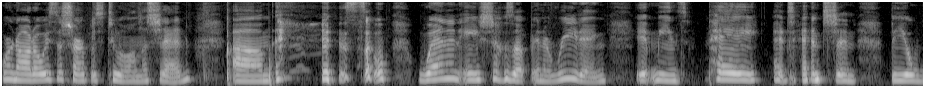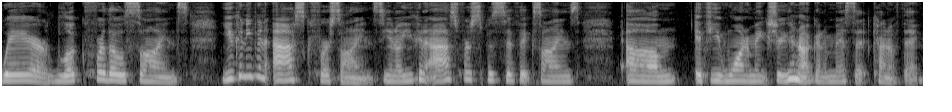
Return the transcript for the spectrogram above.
We're not always the sharpest tool in the shed. Um, so when an ace shows up in a reading, it means pay attention, be aware, look for those signs. You can even ask for signs. You know, you can ask for specific signs um, if you want to make sure you're not going to miss it kind of thing.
